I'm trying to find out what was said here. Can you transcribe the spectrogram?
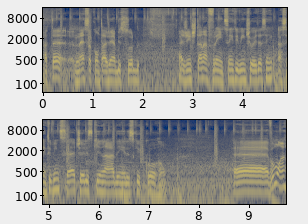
até nessa contagem absurda a gente está na frente, 128 a 100 a 127, eles que nadem, eles que corram. É, vamos lá.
